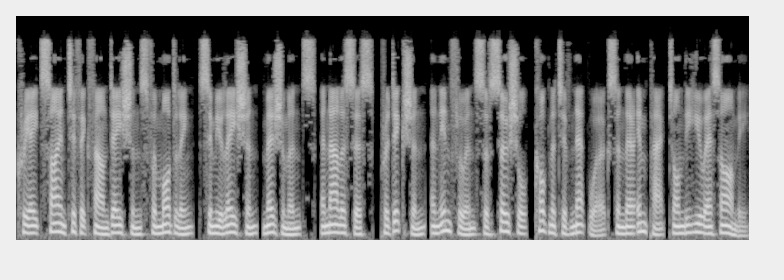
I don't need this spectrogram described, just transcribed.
create scientific foundations for modeling, simulation, measurements, analysis, prediction, and influence of social, cognitive networks and their impact on the U.S. Army.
